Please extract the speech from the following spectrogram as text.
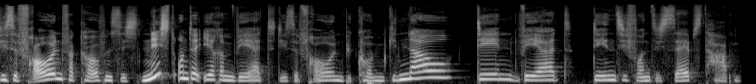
diese Frauen verkaufen sich nicht unter ihrem Wert, diese Frauen bekommen genau den Wert, den sie von sich selbst haben.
